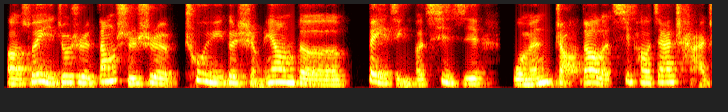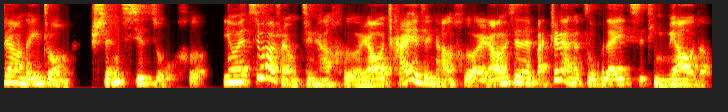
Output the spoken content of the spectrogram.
呃，所以就是当时是出于一个什么样的背景和契机，我们找到了气泡加茶这样的一种。神奇组合，因为气泡水我们经常喝，然后茶也经常喝，然后现在把这两个组合在一起，挺妙的。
